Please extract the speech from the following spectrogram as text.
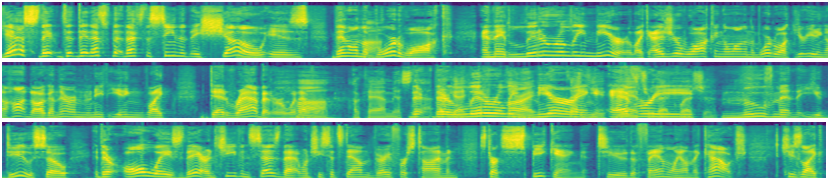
Yes, they, they, that's the, that's the scene that they show mm-hmm. is them on the Huh. boardwalk, and they literally mirror. Like as you're walking along the boardwalk, you're eating a hot dog, and they're underneath eating like dead rabbit or whatever. Huh. Okay, I missed They're, that. they're Okay. literally All right. Mirroring. You that every movement that you do. So they're always there. And she even says that when she sits down the very first time and starts speaking to the family on the couch. She's like,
